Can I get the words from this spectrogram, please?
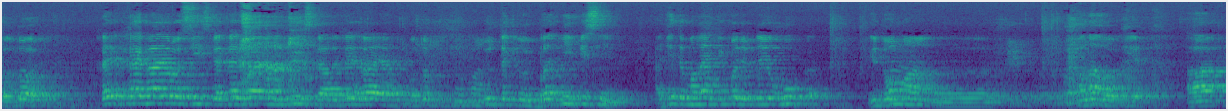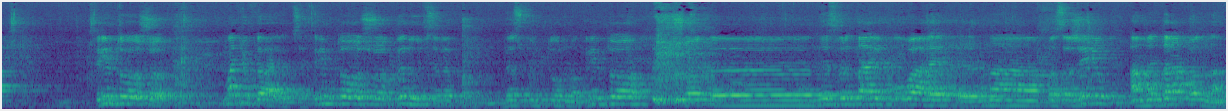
то- то- Хай, хай грає російська, хай грає англійська, але хай грає, бо то будуть такі ну, братні пісні. А діти маленькі ходять в неї в губках. І вдома е, аналог є. А крім того, що матюкаються, крім того, що ведуть себе безкультурно. Крім того, що е, не звертають уваги е, на пасажирів, а мета одна.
